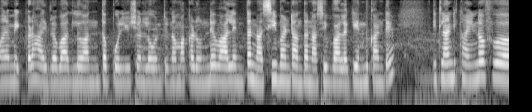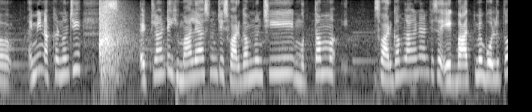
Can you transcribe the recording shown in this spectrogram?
మనం ఎక్కడ హైదరాబాద్లో అంత పొల్యూషన్లో ఉంటున్నాం అక్కడ ఉండే వాళ్ళు ఎంత నసీబ్ అంటే అంత నసీబ్ వాళ్ళకి. ఎందుకంటే ఇట్లాంటి కైండ్ ఆఫ్ ఐ మీన్ అక్కడ నుంచి ఎట్లా అంటే హిమాలయాస్ నుంచి స్వర్గం నుంచి మొత్తం స్వర్గం లాగానే అనిపిస్తుంది ఏక్ బాత్ మే బోలుతో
